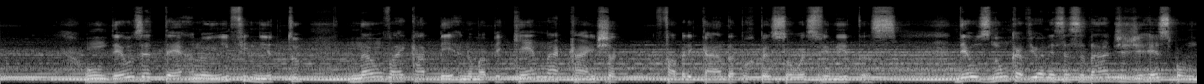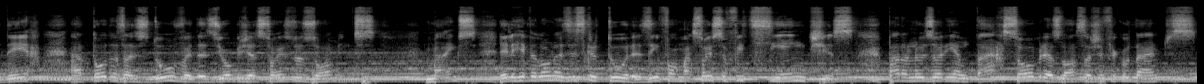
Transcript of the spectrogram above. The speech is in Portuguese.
Um Deus eterno e infinito não vai caber numa pequena caixa fabricada por pessoas finitas. Deus nunca viu a necessidade de responder a todas as dúvidas e objeções dos homens. Mas ele revelou nas Escrituras informações suficientes para nos orientar sobre as nossas dificuldades.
